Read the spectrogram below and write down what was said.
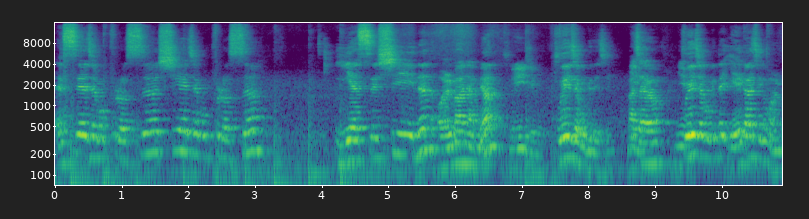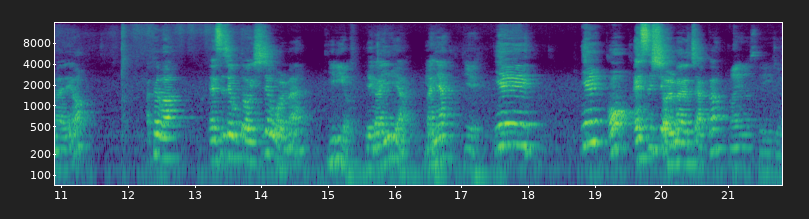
s의 제곱 플러스 c의 제곱 플러스 ESC는 얼마냐면 9A 제곱. 9의 제곱이 되지 맞아요 예. 9의 제곱인데 얘가 지금 얼마예요? 앞에 봐 s 제곱 더하기 c 제곱 얼마야? 1이요. 얘가 1이야 맞냐? 예. 1 1 어? SC 얼마였지 아까? 마이너스 A 제곱.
